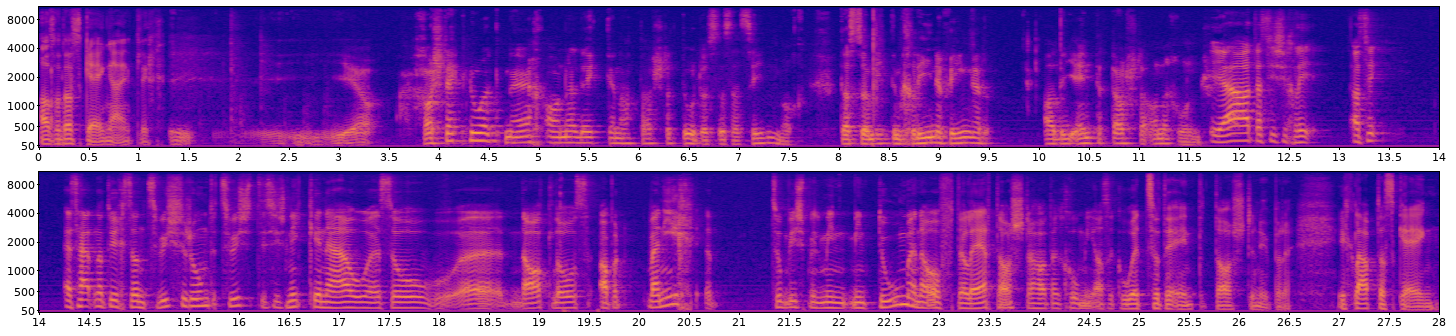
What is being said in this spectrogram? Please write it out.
Also das ging eigentlich. Ja. Kannst du den genug näher anlegen an die Tastatur, dass das auch Sinn macht? Dass du mit dem kleinen Finger an die Enter-Taste ankommst? Ja, das ist ein bisschen... Also, es hat natürlich so einen Zwischenraum dazwischen. Das ist nicht genau äh, so äh, nahtlos. Aber wenn ich äh, zum Beispiel meinen mein Daumen auf der Leertaste habe, dann komme ich also gut zu den Enter-Tasten über. Ich glaube, das ging.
